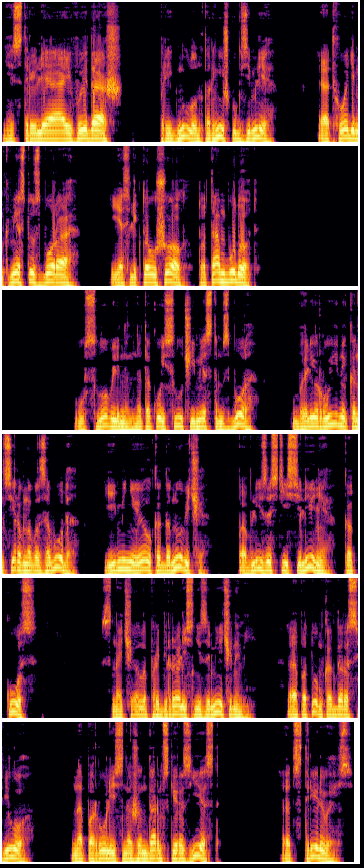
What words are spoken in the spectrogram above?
«Не стреляй, выдашь!» Пригнул он парнишку к земле. «Отходим к месту сбора. Если кто ушел, то там будут». Условленным на такой случай местом сбора были руины консервного завода имени Эл Кагановича поблизости селения, как коз. Сначала пробирались незамеченными, а потом, когда рассвело, напоролись на жандармский разъезд. Отстреливаясь,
